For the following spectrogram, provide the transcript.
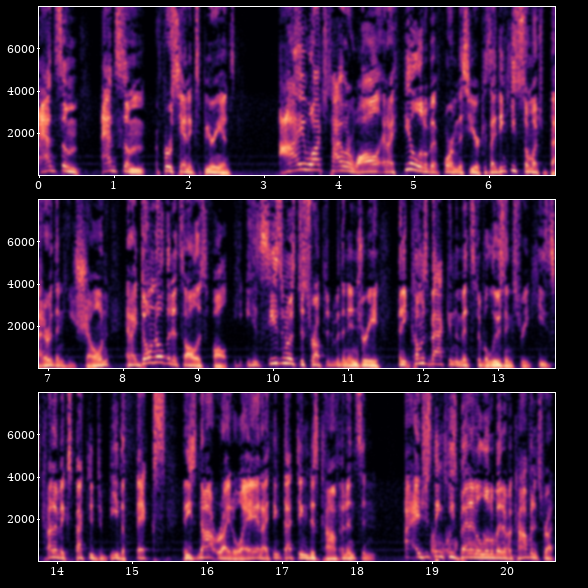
add some add some firsthand experience. I watched Tyler Wahl, and I feel a little bit for him this year because I think he's so much better than he's shown. And I don't know that it's all his fault. He- His season was disrupted with an injury. Then he comes back in the midst of a losing streak. He's kind of expected to be the fix, and he's not right away. And I think that dinged his confidence. And I I just think he's been in a little bit of a confidence rut.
